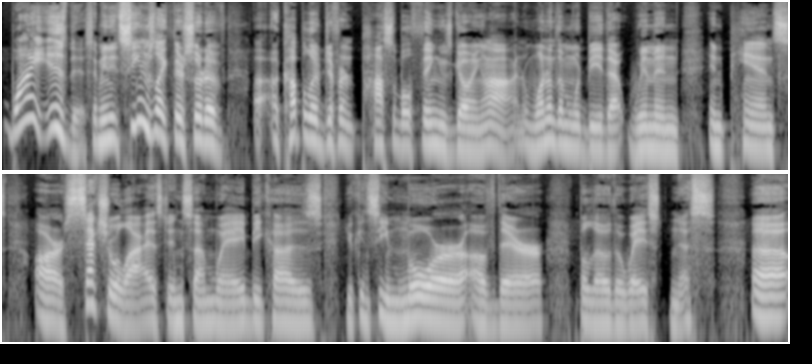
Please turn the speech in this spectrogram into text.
why is this? I mean, it seems like there's sort of a couple of different possible things going on. One of them would be that women in pants are sexualized in some way because you can see more of their below the waistness. Uh,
